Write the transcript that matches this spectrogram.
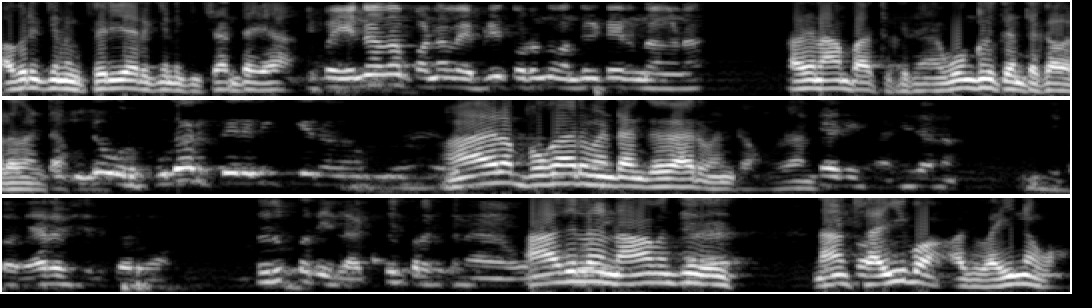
அவருக்கு எனக்கு பெரியாருக்கு எனக்கு சண்டையா? இப்ப என்னதான் பண்ணல எப்படி தொடர்ந்து வந்துகிட்டே இருந்தாங்கன்னா? அதை நான் பாத்துக்கிறேன் உங்களுக்கு அந்த கவலை வேண்டாம். ஒரு புகார் தெரிவிக்கிறாங்க அதெல்லாம் புகார் வேண்டாம் ககார் வேண்டாம். வேண்டாம். சரி சனிதானம் இப்ப வேற விஷயத்துக்கு வருவோம். திருப்பதி லட்டு பிரச்சனை. அதெல்லாம் நான் வந்து நான் சைவம். அது வைணவம்.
